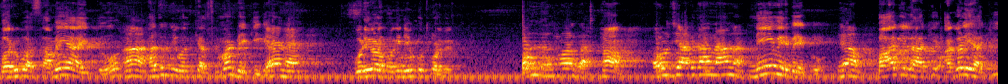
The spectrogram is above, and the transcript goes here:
ಬರುವ ಸಮಯ ಆಯ್ತು. ಆದ್ರೆ ನೀವು ಒಂದು ಕೆಲಸ ಮಾಡ್ಬೇಕೀಗ. ಏನೆ? ಗುಡಿಯೊಳಗೆ ಹೋಗಿ ನೀವು ಕೂತ್ಕೊಳ್ಬೇಕು. ಹಾ. ಅವಳ ಜಾಗದಾಗ ನಾನು. ನೀವಿರ್ಬೇಕು. ಬಾಗಿಲು ಹಾಕಿ ಅಗಳಿ ಹಾಕಿ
